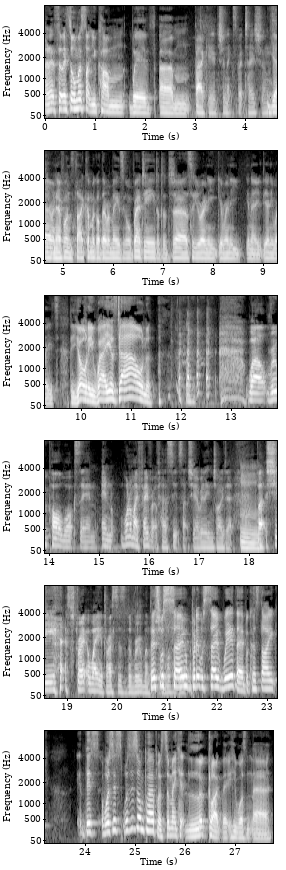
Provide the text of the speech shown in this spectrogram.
and it's so it's almost like you come with um Baggage and expectations. yeah, and everyone's like, oh my god, they're amazing already. Da, da, da. So you're only you're only you know the only way the only way is down. Well, RuPaul walks in in one of my favorite of her suits. Actually, I really enjoyed it. Mm. But she straight away addresses the rumor. This was so, there. but it was so weird though because like this was this was this on purpose to make it look like that he wasn't there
